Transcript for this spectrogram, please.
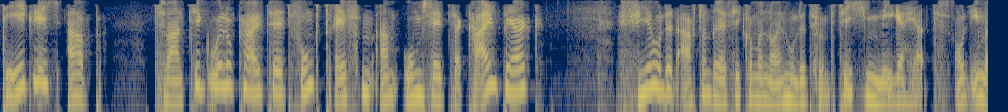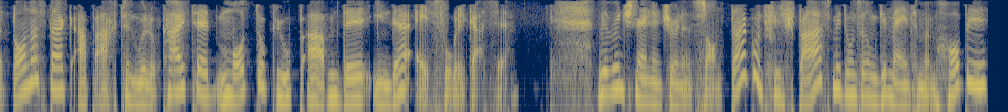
Täglich ab 20 Uhr Lokalzeit Funktreffen am Umsetzer Kahlenberg 438,950 MHz. Und immer Donnerstag ab 18 Uhr Lokalzeit Motto Club Abende in der Eisvogelgasse. Wir wünschen einen schönen Sonntag und viel Spaß mit unserem gemeinsamen Hobby,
